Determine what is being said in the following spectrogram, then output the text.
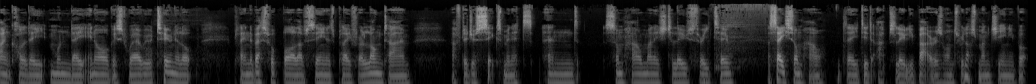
Bank Holiday Monday in August, where we were 2 0 up, playing the best football I've seen us play for a long time after just six minutes, and somehow managed to lose 3 2. I say somehow, they did absolutely batter us once we lost Mancini, but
